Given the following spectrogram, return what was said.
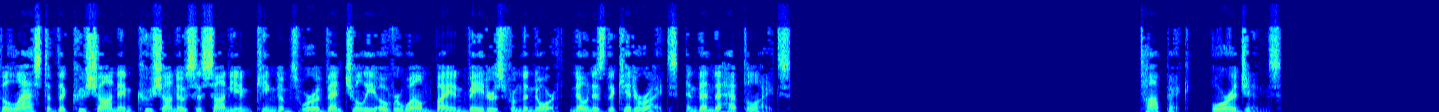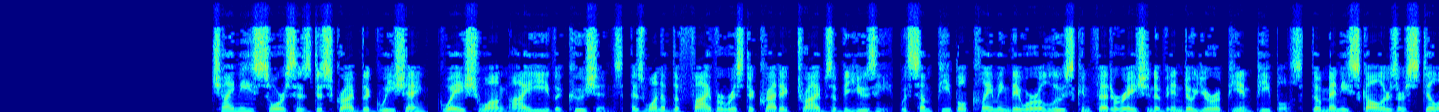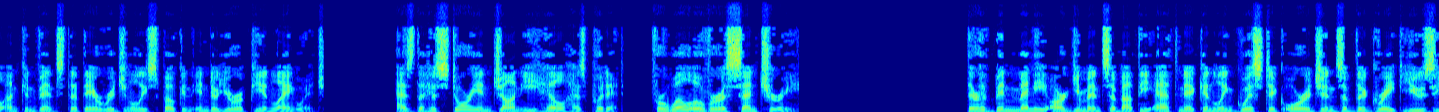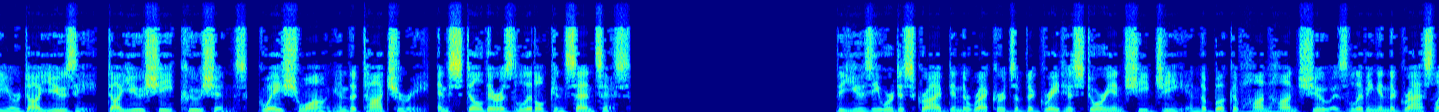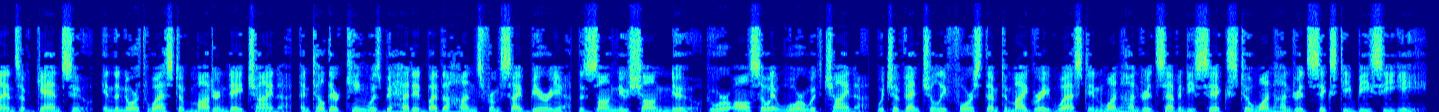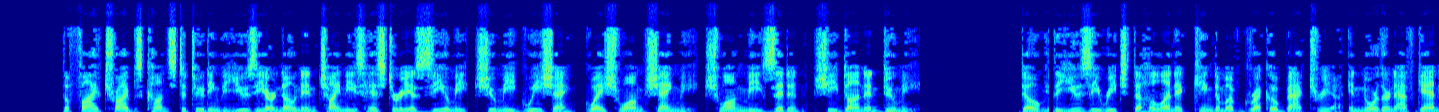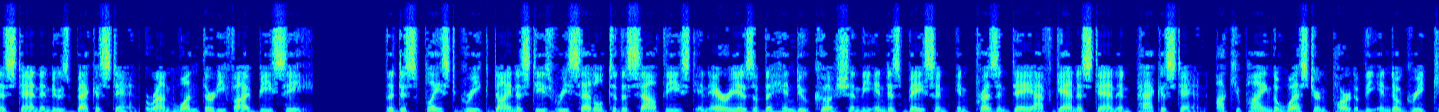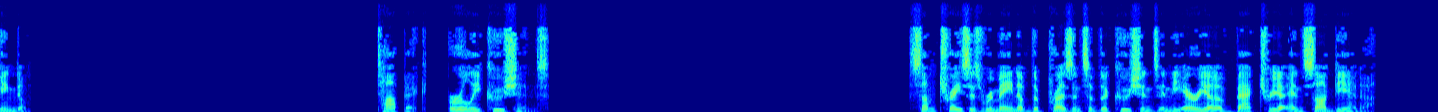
The last of the Kushan and Kushano-Sasanian kingdoms were eventually overwhelmed by invaders from the north, known as the Kidarites, and then the Hephthalites. Origins Chinese sources describe the Guishang, Gui Shuang i.e. the Kushans, as one of the five aristocratic tribes of the Yuezhi, with some people claiming they were a loose confederation of Indo-European peoples, though many scholars are still unconvinced that they originally spoke an Indo-European language. As the historian John E. Hill has put it, for well over a century, there have been many arguments about the ethnic and linguistic origins of the Great Yuezhi or Da Yuezhi, Da Kushans, Gui Shuang and the Tochari, and still there is little consensus. The Yuezhi were described in the records of the great historian Shi Ji and the Book of Han Han Shu as living in the grasslands of Gansu, in the northwest of modern-day China, until their king was beheaded by the Huns from Siberia the Xiongnu Xiongnu who were also at war with China, which eventually forced them to migrate west in 176 to 160 BCE. The five tribes constituting the Yuezhi are known in Chinese history as Xiumi, Shumi Guishang, Gui Shuang Shangmi, Shuangmi Zidan, Shi Dun and Dumi. The Yuezhi reached the Hellenic kingdom of Greco-Bactria in northern Afghanistan and Uzbekistan around 135 BC. The displaced Greek dynasties resettled to the southeast in areas of the Hindu Kush and the Indus Basin in present-day Afghanistan and Pakistan, occupying the western part of the Indo-Greek kingdom. Early Kushans Some traces remain of the presence of the Kushans in the area of Bactria and Sogdiana.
